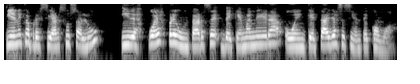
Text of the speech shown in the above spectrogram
tiene que apreciar su salud y después preguntarse de qué manera o en qué talla se siente cómoda.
